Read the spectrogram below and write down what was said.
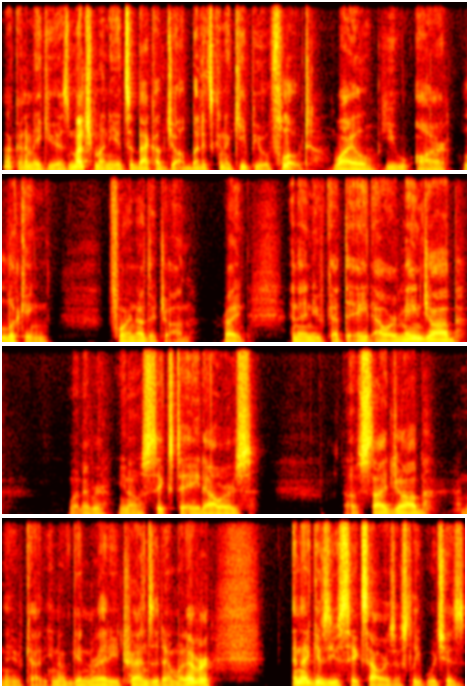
Not going to make you as much money. It's a backup job, but it's going to keep you afloat while you are looking for another job, right? And then you've got the eight hour main job, whatever, you know, six to eight hours of side job. And then you've got, you know, getting ready, transit, and whatever. And that gives you six hours of sleep, which is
